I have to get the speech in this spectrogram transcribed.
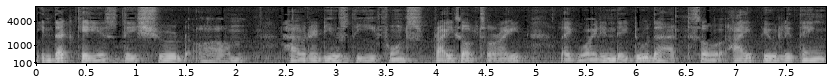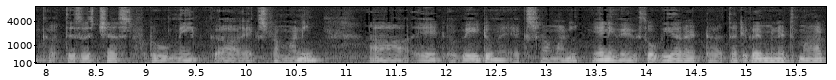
in that case they should um, have reduced the phone's price also right? Like why didn't they do that? So i purely think this is just to make uh, extra money uh, a way to make extra money. Anyway so we are at uh, 35 minutes mark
